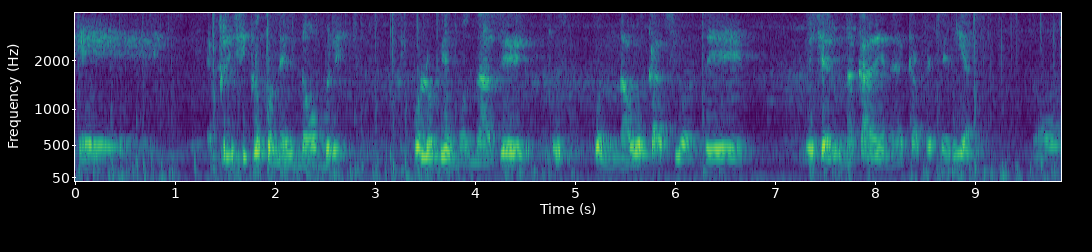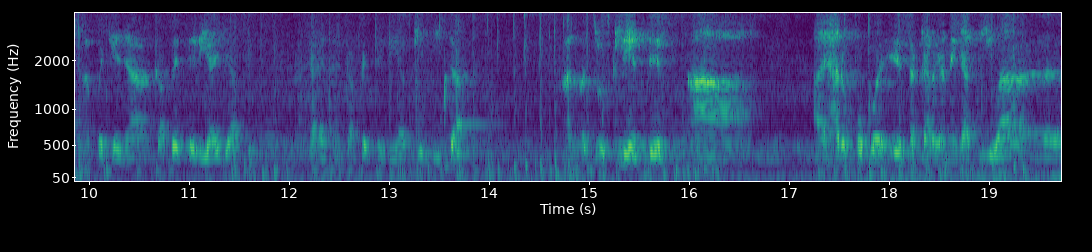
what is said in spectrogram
en principio con el nombre. Colombianos nace pues, con una vocación de, ser una cadena de cafeterías, no una pequeña cafetería ya, sino cadena de cafeterías que invita a nuestros clientes a, dejar un poco esa carga negativa eh,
